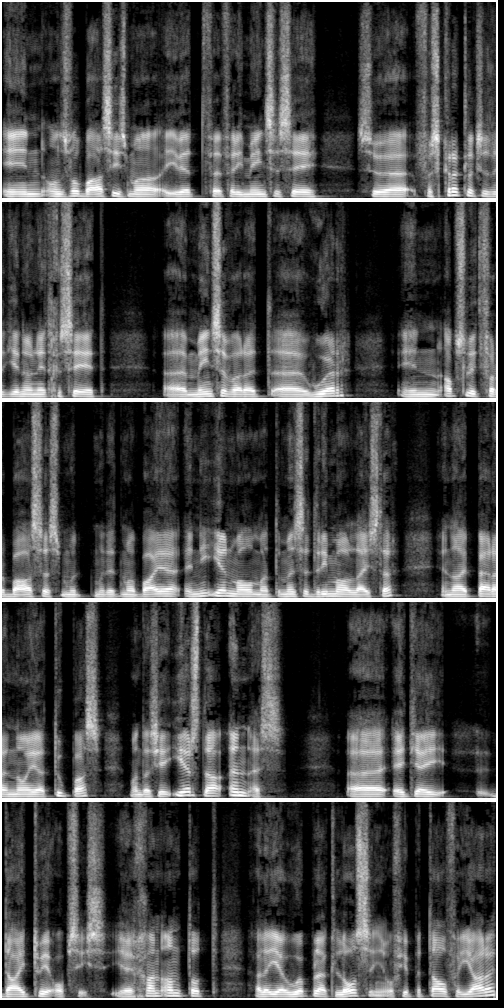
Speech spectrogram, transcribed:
En ons wil basies maar jy weet vir vir die mense sê so verskriklik soos wat jy nou net gesê het uh mense wat dit uh hoor en absoluut verbaas is moet moet dit maar baie en nie eenmal maar ten minste 3 maal luister en daai paranoia toepas want as jy eers daarin is uh het jy daai twee opsies. Jy gaan aan tot hulle jou hooplik los en of jy betaal vir jare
